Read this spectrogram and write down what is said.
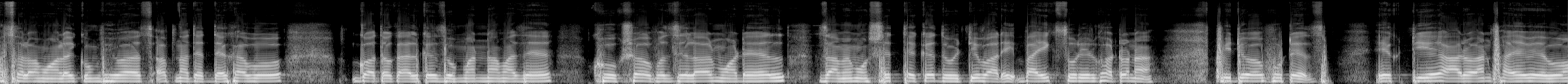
আসসালামু আলাইকুম ভিউয়ার্স, আপনাদের দেখাবো গতকালকে জুম্মার নামাজে খুকসা উপজেলার মডেল জামে মসজিদ থেকে দুইটি বাড়ি, বাইক চুরির ঘটনা, ভিডিও ফুটেজ, একটি আর ওয়ান ফাইভ এবং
